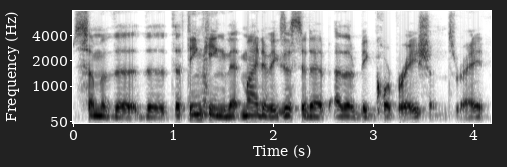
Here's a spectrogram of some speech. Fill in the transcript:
some of the, the the thinking that might have existed at other big corporations right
